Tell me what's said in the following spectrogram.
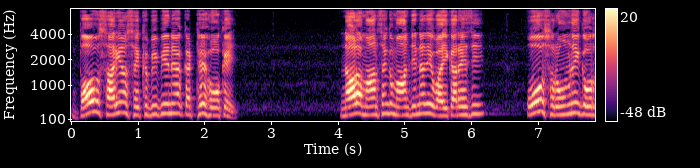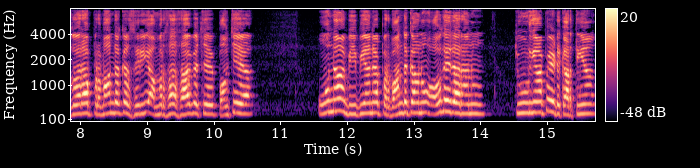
ਬਹੁਤ ਸਾਰੀਆਂ ਸਿੱਖ ਬੀਬੀਆਂ ਨੇ ਇਕੱਠੇ ਹੋ ਕੇ ਨਾਲ ਅਮਾਨ ਸਿੰਘ ਮਾਨ ਜਿਨ੍ਹਾਂ ਦੀ ਅਗਵਾਈ ਕਰ ਰਹੇ ਸੀ। ਉਹ ਸ਼੍ਰੋਮਣੀ ਗੁਰਦੁਆਰਾ ਪ੍ਰਬੰਧਕ ਸ੍ਰੀ ਅੰਮ੍ਰਿਤਸਰ ਸਾਹਿਬ ਵਿੱਚ ਪਹੁੰਚੇ ਆ। ਉਹਨਾਂ ਬੀਬੀਆਂ ਨੇ ਪ੍ਰਬੰਧਕਾਂ ਨੂੰ, ਅਹੁਦੇਦਾਰਾਂ ਨੂੰ ਚੂੜੀਆਂ ਭੇਟ ਕਰਤੀਆਂ।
